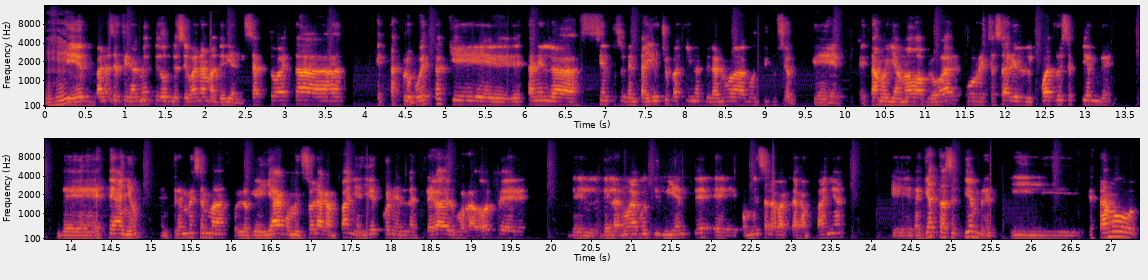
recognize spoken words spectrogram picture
que van a ser finalmente donde se van a materializar todas estas estas propuestas que están en las 178 páginas de la nueva constitución, que estamos llamados a aprobar o rechazar el 4 de septiembre de este año, en tres meses más, por lo que ya comenzó la campaña. Ayer con la entrega del borrador de, de, la nueva constituyente, eh, comienza la, la campaña eh, de aquí hasta septiembre. Y estamos,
